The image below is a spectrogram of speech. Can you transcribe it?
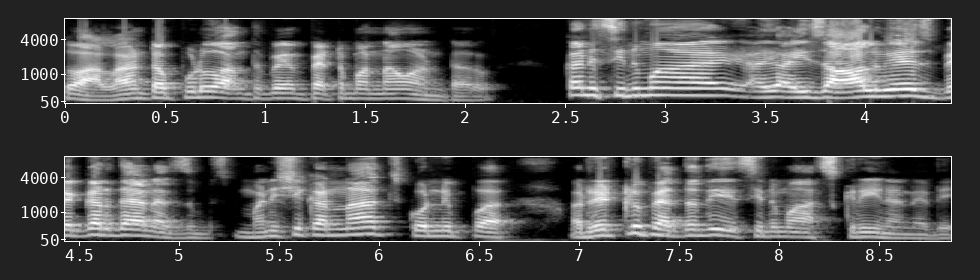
సో అలాంటప్పుడు అంత పే- పెట్టమన్నాం అంటారు కానీ cinema is always bigger than మనిషి కన్నా కొన్ని రెట్లు పెద్దది సినిమా స్క్రీన్ అనేది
